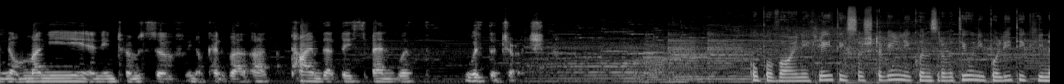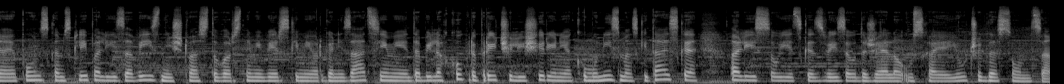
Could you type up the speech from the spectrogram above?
you know money and in terms of you know kind of a, a time that they spend with with the church V povojnih letih so številni konzervativni politiki na japonskem sklepali zavezništva s tovrstnimi verskimi organizacijami, da bi lahko preprečili širjenje komunizma z Kitajske ali iz Sovjetske zveze v deželo vzhajajočega sonca.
